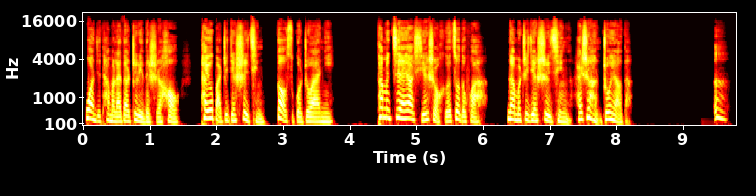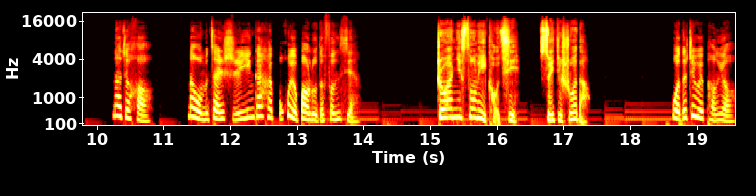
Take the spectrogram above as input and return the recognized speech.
忘记他们来到这里的时候，他有把这件事情告诉过周安妮。他们既然要携手合作的话，那么这件事情还是很重要的。嗯，那就好。那我们暂时应该还不会有暴露的风险。周安妮松了一口气，随即说道：“我的这位朋友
